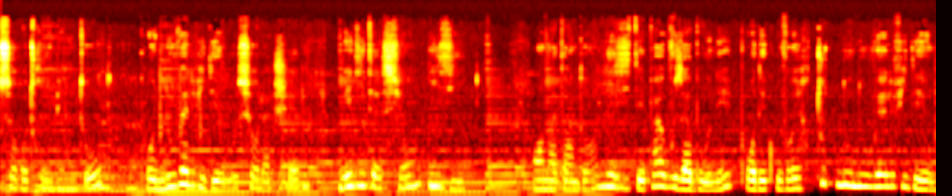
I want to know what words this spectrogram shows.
Se retrouve bientôt pour une nouvelle vidéo sur la chaîne Méditation Easy. En attendant, n'hésitez pas à vous abonner pour découvrir toutes nos nouvelles vidéos.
